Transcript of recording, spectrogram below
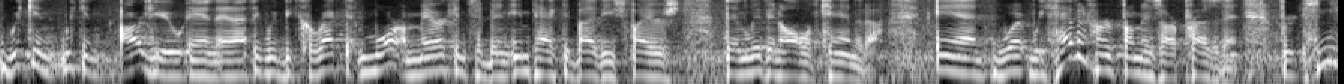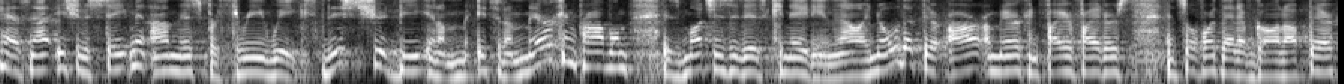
we can we can argue, and, and I think we'd be correct that more Americans have been impacted by these fires than live in all of Canada. And what we haven't heard from is our president. For he has not issued a statement on this for three weeks. This should be an it's an American problem as much as it is Canadian. Now I know that there are American firefighters and so forth that have gone up there,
